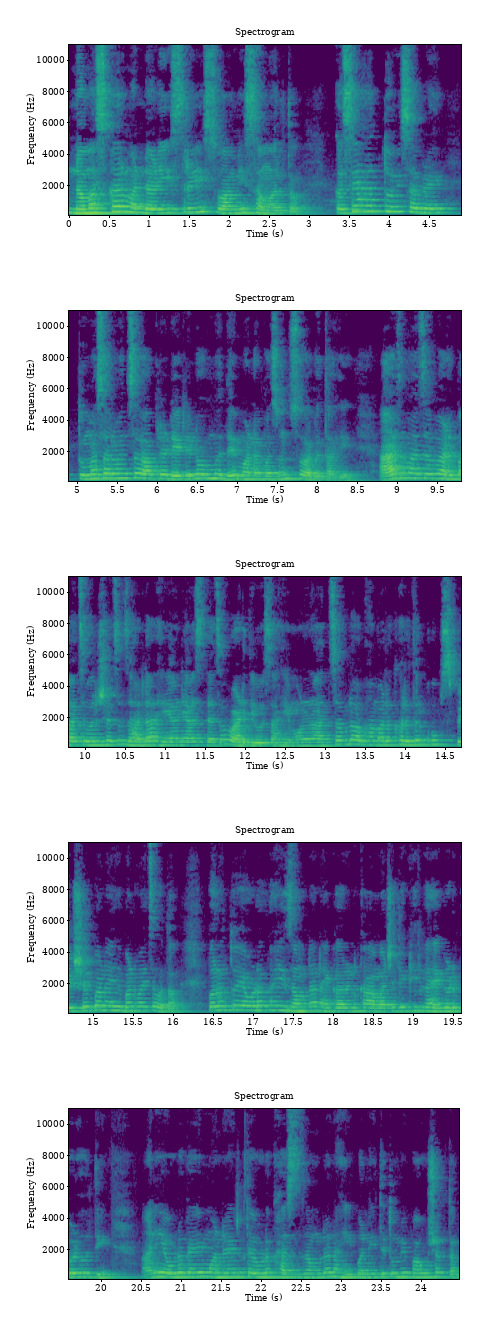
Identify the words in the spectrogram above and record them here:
नमस्कार मंडळी श्री स्वामी समर्थ. कसे आहात तुम्ही सगळे? तुम्हा सर्वांचं आपल्या डेली लॉगमध्ये मनापासून स्वागत आहे. आज माझं बाळ पाच वर्षाचं झालं आहे आणि आज त्याचा वाढदिवस आहे. म्हणून आजचा ब्लॉग हा मला खरं तर खूप स्पेशल बनाय बनवायचा होता. परंतु एवढा काही जमला नाही कारण कामाची देखील घाई गडबड होती आणि एवढं काही म्हणेल तेवढं खास जमलं नाही. पण इथे तुम्ही पाहू शकता.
